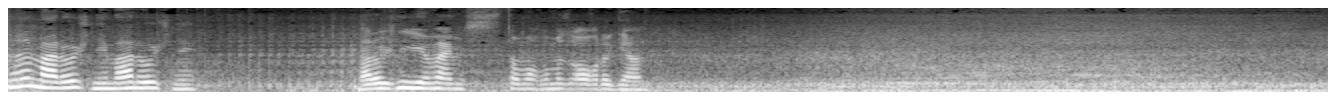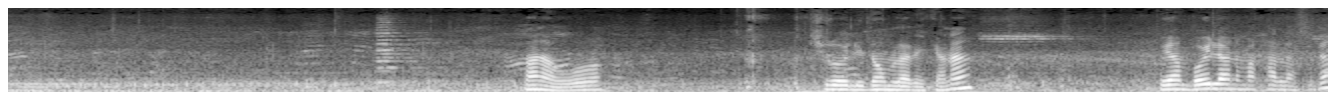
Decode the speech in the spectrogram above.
ha мороженое мороженое yemaymiz tomog'imiz og'rigan mana u chiroyli domlar ekan a? Bu ham boylarni mahallasida.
